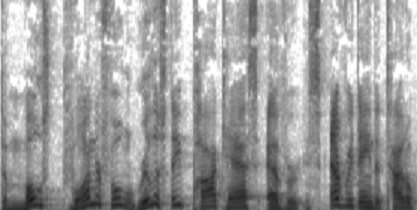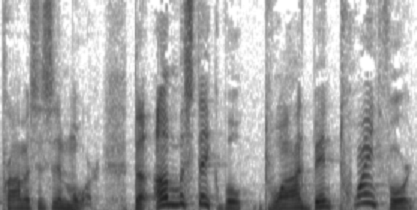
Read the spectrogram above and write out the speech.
The most wonderful real estate podcast ever is everything the title promises and more. The unmistakable Dwan Bent Twyford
